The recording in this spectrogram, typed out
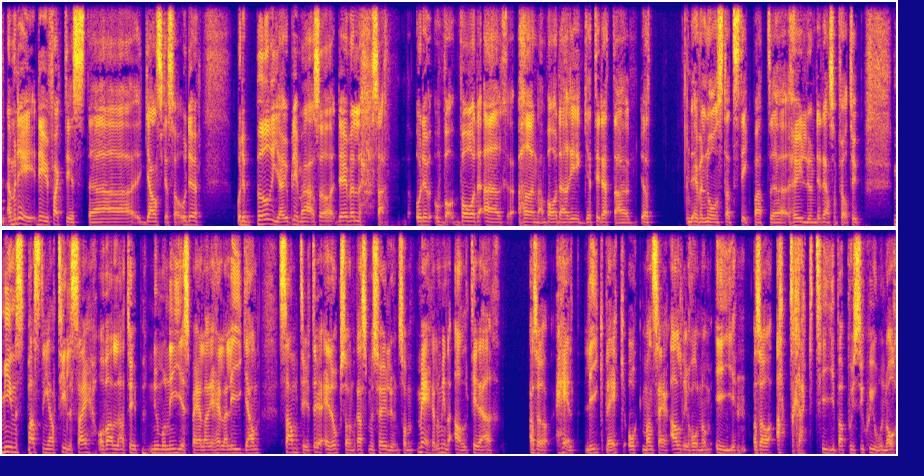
nej, men det, det är ju faktiskt uh, ganska så. Och det, och det börjar ju bli med, alltså, det är väl så här, och, det, och vad är hönan, vad är ägget i detta? Jag det är väl någon statistik på att uh, Höjlund är den som får typ minst passningar till sig av alla typ nummer nio-spelare i hela ligan. Samtidigt är det också en Rasmus Höjlund som mer eller mindre alltid är alltså, helt likblek och man ser aldrig honom i alltså, attraktiva positioner.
